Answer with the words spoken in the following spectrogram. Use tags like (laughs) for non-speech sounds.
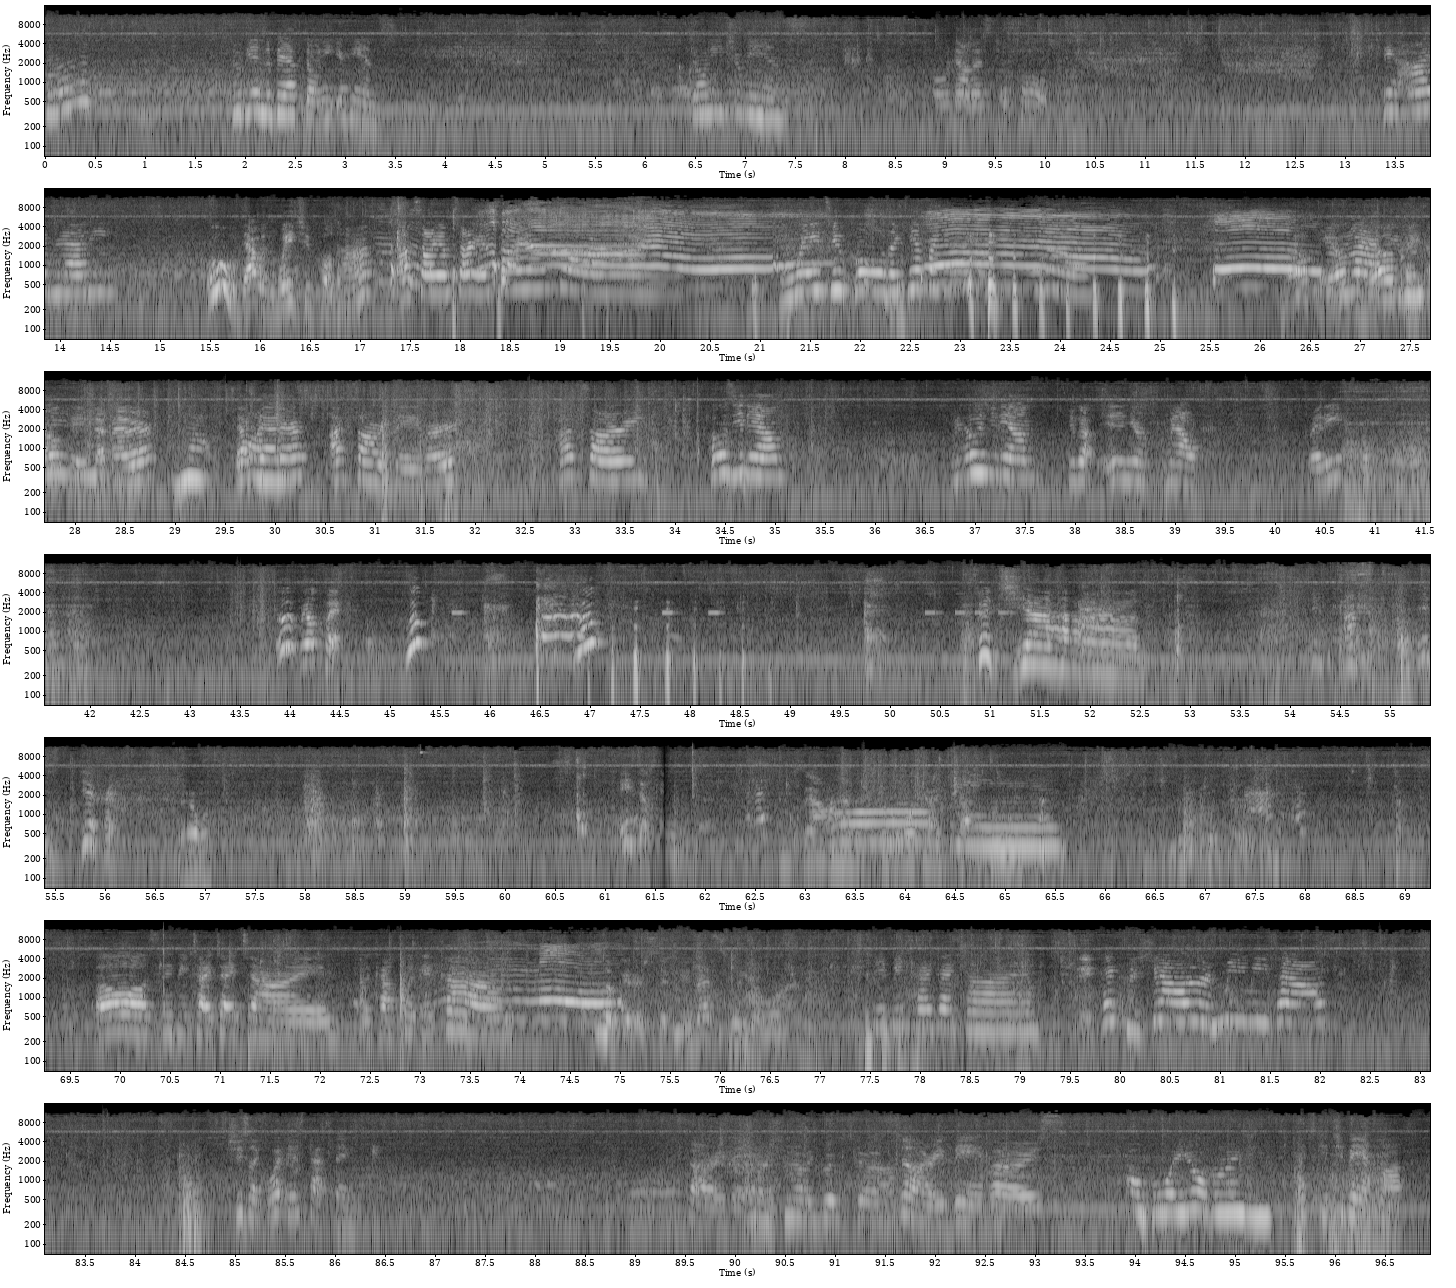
Huh? Do get in the bath. Don't eat your hands. Don't eat your hands. Oh, now that's too cold. Say hi, Daddy. Ooh, that was way too cold, huh? I'm sorry, I'm sorry, I'm sorry, I'm sorry. Way too cold. I can't bring it. (laughs) Okay, okay, okay, okay. Is that better? No. That better? I'm sorry, Babers. I'm sorry. Hose you down. We hose you down. You got it in your mouth. Ready? Ooh, real quick. Whoop. Whoop. Good job. This, uh, this is different. Yeah, well. It's okay. See, I don't have it for the workout. To put it. Oh, sleepy tie tie time. Look how quick it comes. Look at her sitting there. That's sweet or what? Sleepy tie tie time. They taking a shower in Mimi's house. She's like, what is that thing? Sorry, babe. smelly good stuff. Sorry, babers. Oh boy, you're rain. Let's get your bath off.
